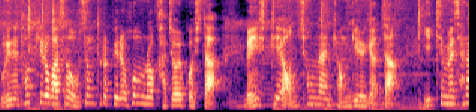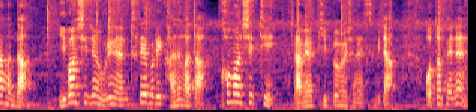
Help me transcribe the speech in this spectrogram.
우리는 터키로 가서 우승 트로피를 홈으로 가져올 것이다. 맨시티의 엄청난 경기력이었다. 이 팀을 사랑한다. 이번 시즌 우리는 treble이 가능하다. come on City. 라며 기쁨을 전했습니다. 어떤 팬은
